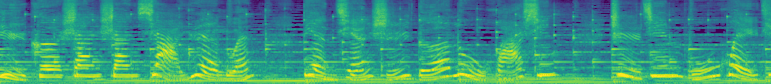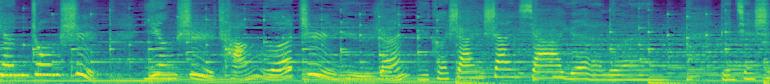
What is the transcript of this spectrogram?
玉颗山山下月轮，殿前拾得露华新。至今不悔天中事，应是嫦娥掷与人。玉颗山山下月轮，殿前拾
